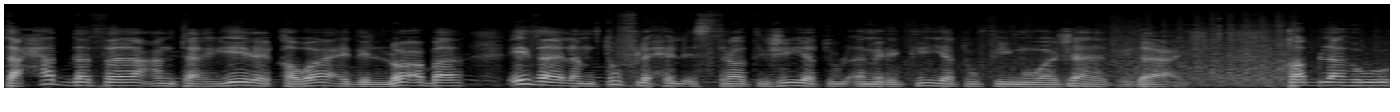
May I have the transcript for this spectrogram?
تحدث عن تغيير قواعد اللعبة إذا لم تفلح الاستراتيجية الأمريكية في مواجهة داعش. قبله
